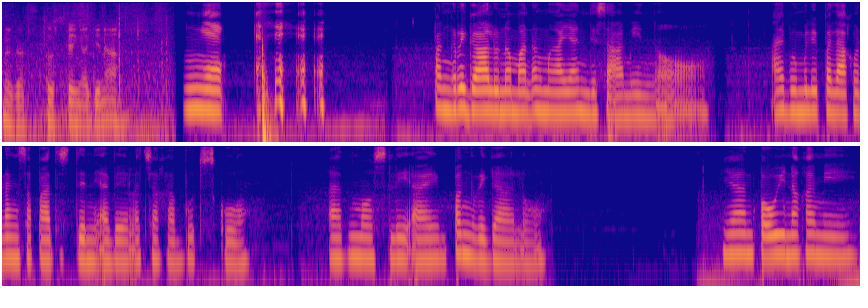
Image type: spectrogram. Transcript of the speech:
Nagastos kay nga gina. Ngek. Pangregalo naman ang mga yan, hindi sa amin, no. Ay, bumili pala ako ng sapatos din ni Abel at saka boots ko. At mostly ay pangregalo. Yan, pauwi na kami.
